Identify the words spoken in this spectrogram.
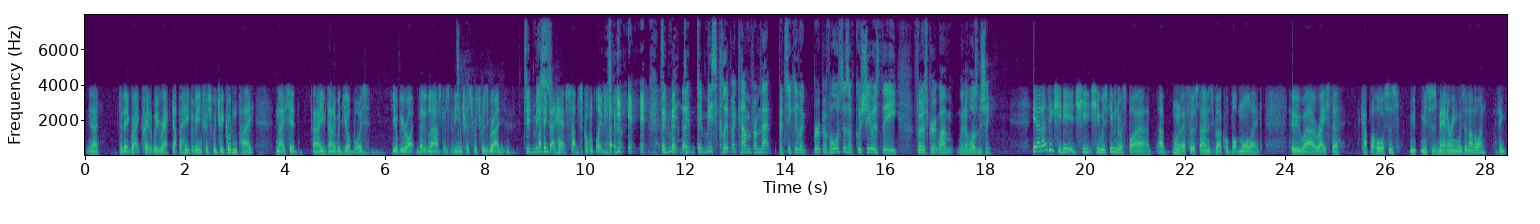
you know, to their great credit, we racked up a heap of interest which we couldn't pay, and they said, uh, "You've done a good job, boys." You'll be right. They didn't ask us for the interest, which was great. Did Miss, I think they have subsequently. yeah. did, did, did Miss Clipper come from that particular group of horses? Of course, she was the first Group One winner, wasn't she? Yeah, I don't think she did. She she was given to us by a, a, one of our first owners, a guy called Bob Moreland, who uh, raced a, a couple of horses. M- Mrs. Mannering was another one. I think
